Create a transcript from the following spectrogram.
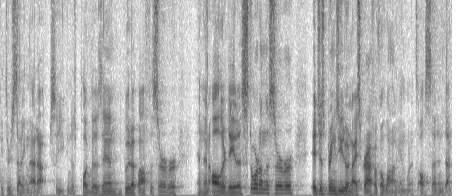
you through setting that up. So you can just plug those in, boot up off the server, and then all their data is stored on the server. It just brings you to a nice graphical login when it's all said and done.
